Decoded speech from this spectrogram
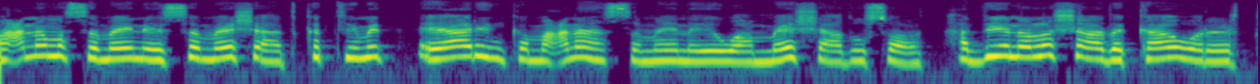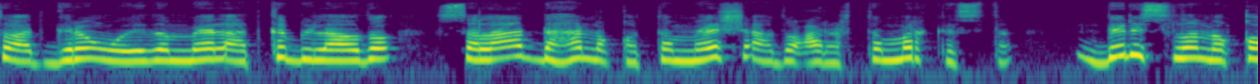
Macno ma samaynayso meesha aad ka timid? Ee arrinka macnaha samaynaya waa meesha aad u socod. Haddii noloshaada kaa wareerto aad garan weydo meel aad ka bilowdo salaada ha noqoto meesha aad u cararto mar kasta. Deris la noqo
